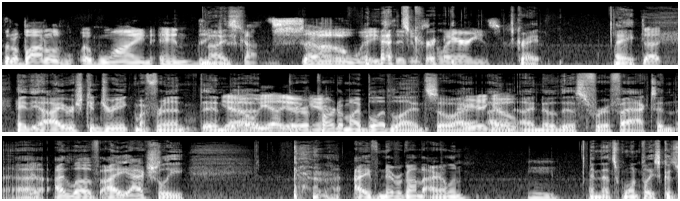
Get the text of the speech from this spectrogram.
little bottle of, of wine, and they Nice. just got so wasted. It was great. hilarious. It's great. Hey, But, uh, hey, the Irish can drink, my friend, and Yeah, uh, oh, yeah, yeah, they're a part of my bloodline. So I, There you go. I I know this for a fact, and uh. I love. I actually, I've never gone to Ireland, Hmm. and that's one place because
